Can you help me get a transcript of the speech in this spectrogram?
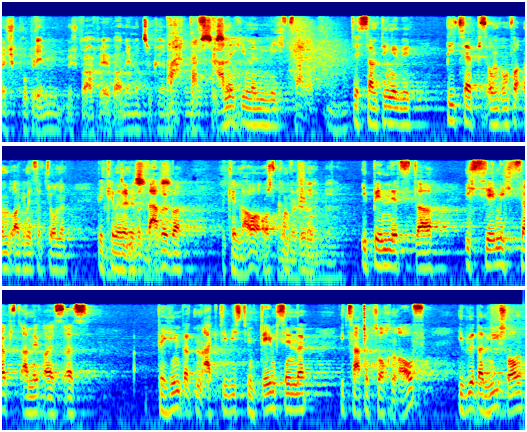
ein Problem, Sprache wahrnehmen zu können? Ach, das so kann ich Ihnen nicht sagen. Das sind Dinge wie Bizeps und, und, und Organisationen, die können das. darüber genauer Auskunft geben. schauen, ja. Ich bin jetzt, äh, ich sehe mich selbst auch nicht als, als Behindertenaktivist in dem Sinne, ich zeige Sachen auf. Ich würde nie sagen,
